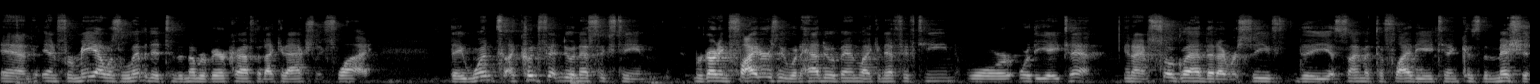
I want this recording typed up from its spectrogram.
And and for me, I was limited to the number of aircraft that I could actually fly they went. I couldn't fit into an F-16. Regarding fighters, it would have had to have been like an F-15 or or the A-10. And I am so glad that I received the assignment to fly the A-10 because the mission,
